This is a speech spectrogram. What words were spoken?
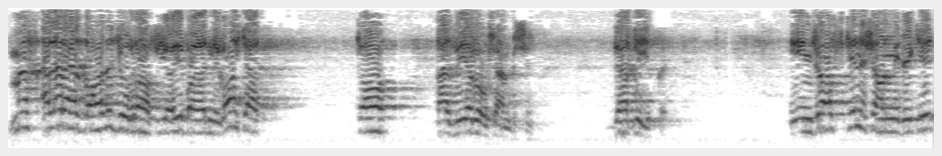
مسئله را از لحاظ جغرافیایی باید نگاه کرد تا قضیه روشن بشه. دقیق. اینجاست که نشان میده که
